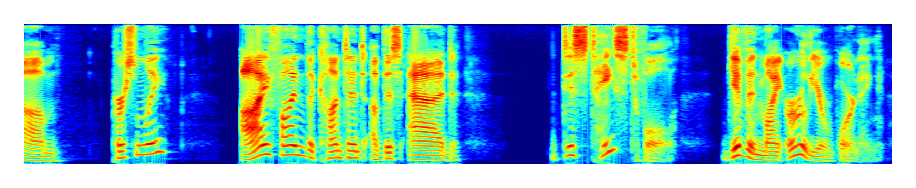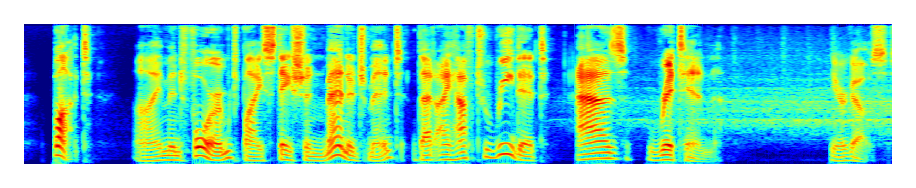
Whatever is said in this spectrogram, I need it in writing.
Um, personally, I find the content of this ad distasteful, given my earlier warning, but I'm informed by station management that I have to read it as written. Here goes.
